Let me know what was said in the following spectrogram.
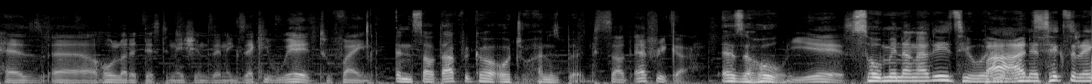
has uh, a whole lot of destinations and exactly where to find In South Africa or Johannesburg South Africa. as a whole. Yes. So mina ngakithi wena une taxi rank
